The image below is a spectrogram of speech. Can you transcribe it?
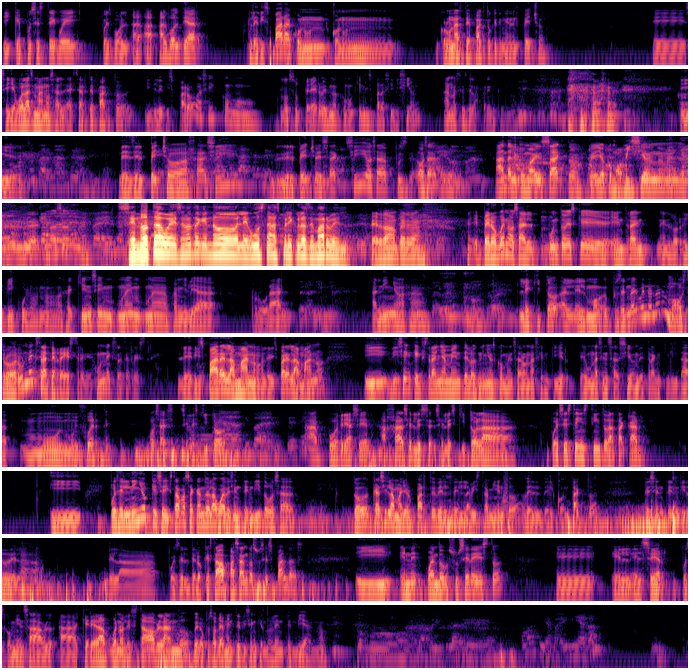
Y que pues este güey, pues vol- a- a- al voltear, le dispara con un, con un, con un artefacto que tenía en el pecho. Eh, se llevó las manos al- a ese artefacto y le disparó así como los superhéroes, ¿no? Como quien dispara así visión. Ah, no, ese es de la frente, ¿no? Como Y, un eh, Superman, pero desde el pecho, Desde el ajá, pecho, sí. Del el pecho, exacto. Sí, o sea, pues, o sea, Iron Man. ándale, como exacto. Ve yo como visión, no, no, son... Se nota, güey, se nota que no le gustan las películas de Marvel. Perdón, perdón. Eh, Pero bueno, o sea, el punto es que entra en, en lo ridículo, ¿no? O sea, ¿quién se... Una, una familia rural, Pero al niño. al niño, ajá, el, el le quitó al, el... mo- Pues, no- bueno, no era un monstruo, era un extraterrestre, un extraterrestre. Le dispara en la mano, le dispara en la mano y dicen que extrañamente los niños comenzaron a sentir eh, una sensación de tranquilidad muy, muy fuerte. O sea, se les quitó... tipo de anestesia. Ah, podría ser. Ajá, se les, se les quitó la. Pues este instinto de atacar. Y pues el niño que se estaba sacando el agua desentendido, o sea, todo, casi la mayor parte del, del avistamiento, del, del contacto, desentendido de la. de la. pues de, lo que estaba pasando a sus espaldas. Y en cuando sucede esto, eh, el, el ser pues comienza a, a querer, a- bueno, les estaba hablando, pero pues obviamente dicen que no le entendían, ¿no? Como la película de. ¿Cómo se llama? Amy Adams.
